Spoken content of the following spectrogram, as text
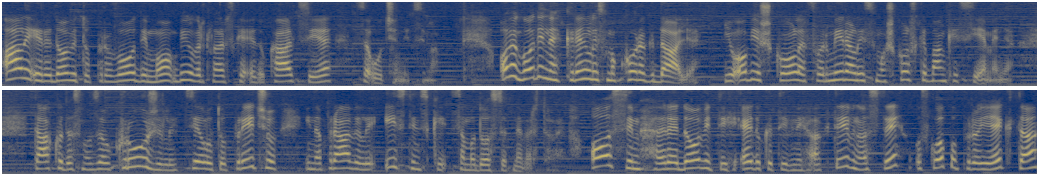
ali i redovito provodimo biovrtlarske edukacije sa učenicima. Ove godine krenuli smo korak dalje i u obje škole formirali smo školske banke sjemenja – tako da smo zaokružili cijelu tu priču i napravili istinski samodostatne vrtove. Osim redovitih edukativnih aktivnosti, u sklopu projekta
